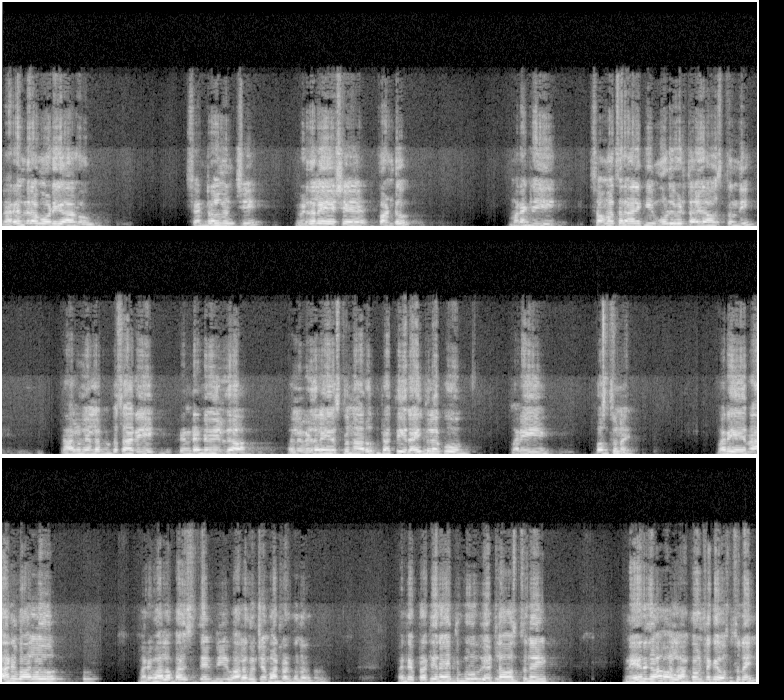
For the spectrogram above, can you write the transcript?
నరేంద్ర మోడీ గారు సెంట్రల్ నుంచి విడుదల చేసే ఫండ్ మనకి సంవత్సరానికి మూడు విడతలుగా వస్తుంది. నాలుగు నెలలకు ఒకసారి రెండు రెండు వేలుగా వాళ్ళు విడుదల చేస్తున్నారు. ప్రతి రైతులకు మరి వస్తున్నాయి. మరి రాని వాళ్ళు మరి వాళ్ళ పరిస్థితి ఏంటి? వాళ్ళ గురించే మాట్లాడుతున్నారు అంటే ప్రతి రైతుకు ఎట్లా వస్తున్నాయి? నేరుగా వాళ్ళ అకౌంట్లకే వస్తున్నాయి.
